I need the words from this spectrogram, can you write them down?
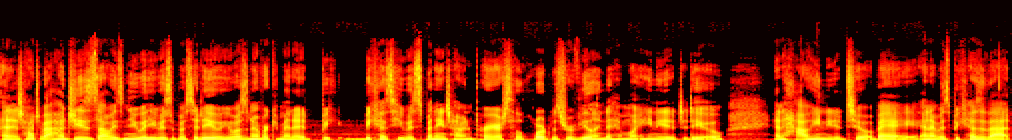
and it talked about how Jesus always knew what he was supposed to do. He wasn't overcommitted be- because he was spending time in prayer. So the Lord was revealing to him what he needed to do and how he needed to obey. And it was because of that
